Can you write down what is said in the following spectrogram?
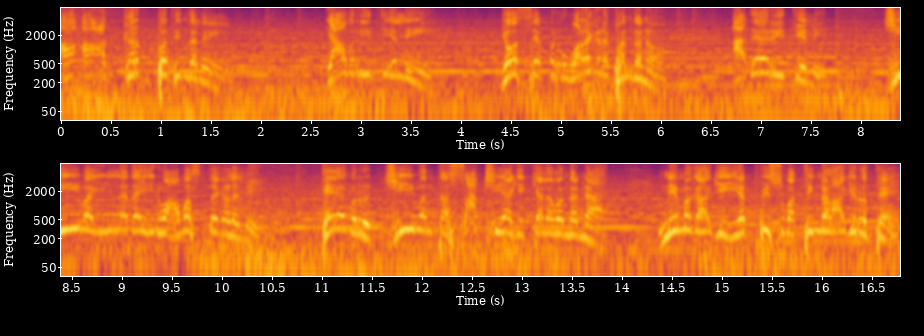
ಆ ಆ ಗರ್ಭದಿಂದಲೇ ಯಾವ ರೀತಿಯಲ್ಲಿ ಯೋಸೆಫರು ಹೊರಗಡೆ ಬಂದನೋ, ಅದೇ ರೀತಿಯಲ್ಲಿ ಜೀವ ಇಲ್ಲದೆ ಇರುವ ಅವಸ್ಥೆಗಳಲ್ಲಿ ದೇವರು ಜೀವಂತ ಸಾಕ್ಷಿಯಾಗಿ ಕೆಲವೊಂದನ್ನ ನಿಮಗಾಗಿ ಎಪ್ಪಿಸುವ ತಿಂಗಳಾಗಿರುತ್ತೆ.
